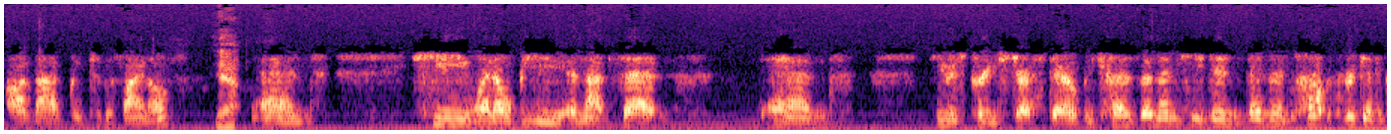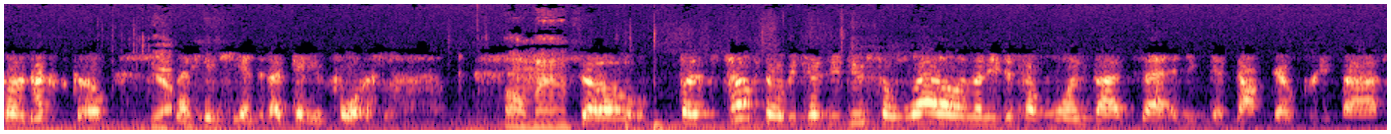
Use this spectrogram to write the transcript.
automatically to the finals. yeah. And he went OB in that set, and he was pretty stressed out because, and then he didn't, and then top three get to go to Mexico, Yeah. and I think he ended up getting fourth. Oh man. So, but it's tough though because you do so well, and then you just have one bad set, and you can get knocked out pretty fast.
